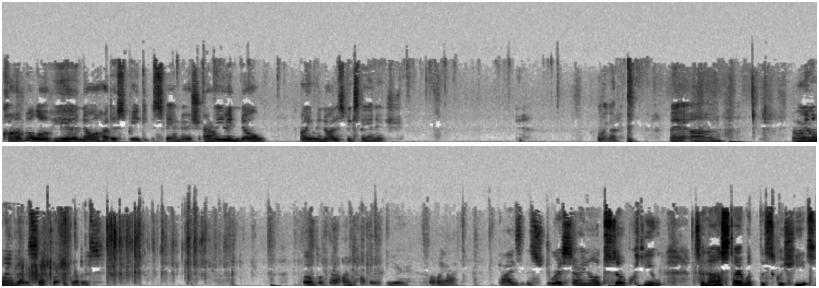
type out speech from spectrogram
Comment below if you know how to speak Spanish. I don't even know. I don't even know how to speak Spanish. Oh my god. Okay, um, I really want to grab this stuff, but I'll grab this. I'll put that on top of here. Oh my god. Guys, this door is starting to look so cute. So now let's start with the squishies.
